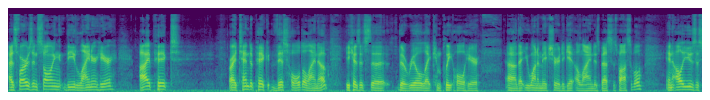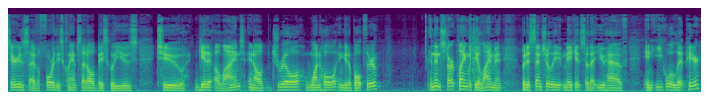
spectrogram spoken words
As far as installing the liner here, I picked or I tend to pick this hole to line up because it's the, the real like complete hole here uh, that you wanna make sure to get aligned as best as possible. And I'll use a series, I have four of these clamps that I'll basically use to get it aligned and I'll drill one hole and get a bolt through and then start playing with the alignment, but essentially make it so that you have an equal lip here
